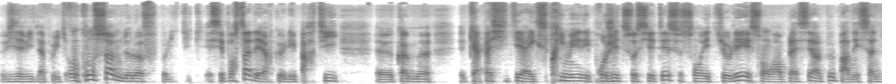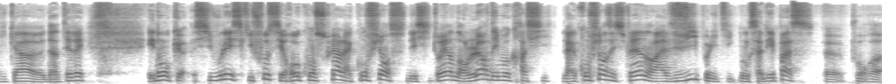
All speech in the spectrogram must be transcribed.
vis-à-vis de la politique. On consomme de l'offre politique. Et c'est pour ça d'ailleurs que les partis, euh, comme euh, capacité à exprimer des projets de société, se sont étiolés et sont remplacés un peu par des syndicats euh, d'intérêt. Et donc, si vous voulez, ce qu'il faut, c'est reconstruire la confiance des citoyens dans leur démocratie, la confiance des citoyens dans la vie politique. Donc ça dépasse, pour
